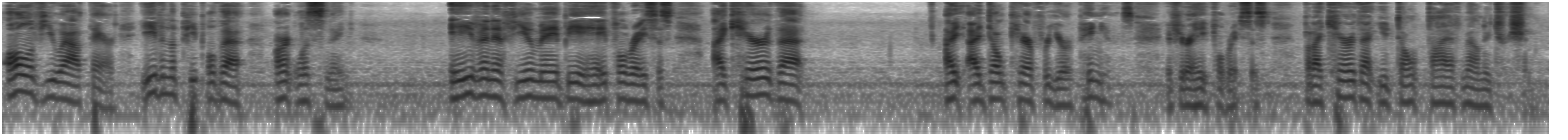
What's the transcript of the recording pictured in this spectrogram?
all of you out there, even the people that aren't listening. Even if you may be a hateful racist, I care that I, I don't care for your opinions if you're a hateful racist, but I care that you don't die of malnutrition.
